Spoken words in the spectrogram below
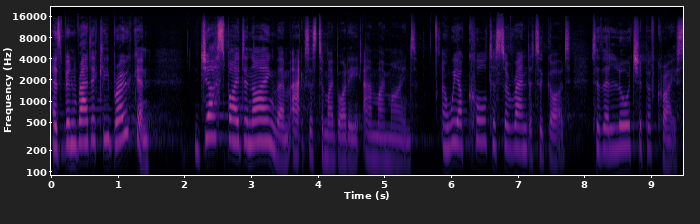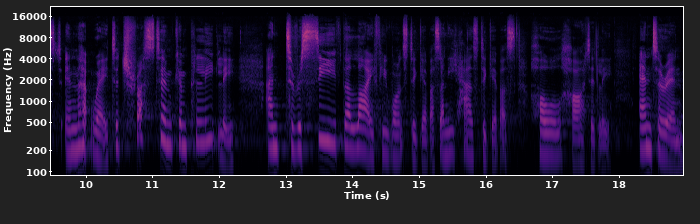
has been radically broken just by denying them access to my body and my mind. And we are called to surrender to God to the Lordship of Christ in that way, to trust Him completely and to receive the life He wants to give us, and He has to give us wholeheartedly. Enter in.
